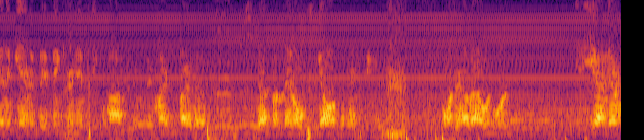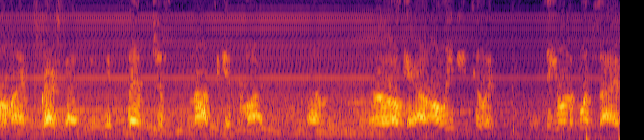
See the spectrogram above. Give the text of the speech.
Then again, if they think you're an empty costume, they might try to stuff a mental skeleton into you. I wonder how that would work. Yeah, never mind. Scratch that. It's best just not to get caught. Um, uh, okay, I'll, I'll leave you to it. See you on the flip side.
